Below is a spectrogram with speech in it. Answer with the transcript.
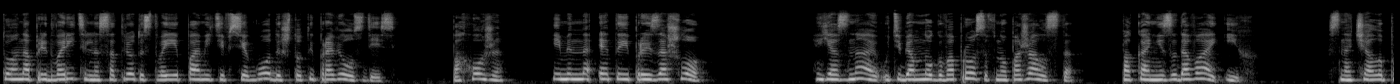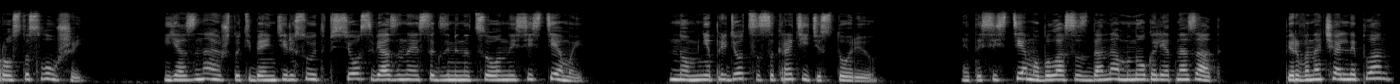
то она предварительно сотрет из твоей памяти все годы, что ты провел здесь. Похоже, именно это и произошло. Я знаю, у тебя много вопросов, но, пожалуйста, пока не задавай их. Сначала просто слушай. Я знаю, что тебя интересует все, связанное с экзаменационной системой, но мне придется сократить историю. Эта система была создана много лет назад. Первоначальный план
